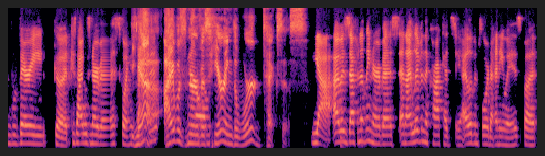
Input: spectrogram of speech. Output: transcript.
very good because I was nervous going to Texas. yeah i was nervous Um, hearing the word texas Yeah, I was definitely nervous. And I live in the crackhead state. I live in Florida anyways, but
